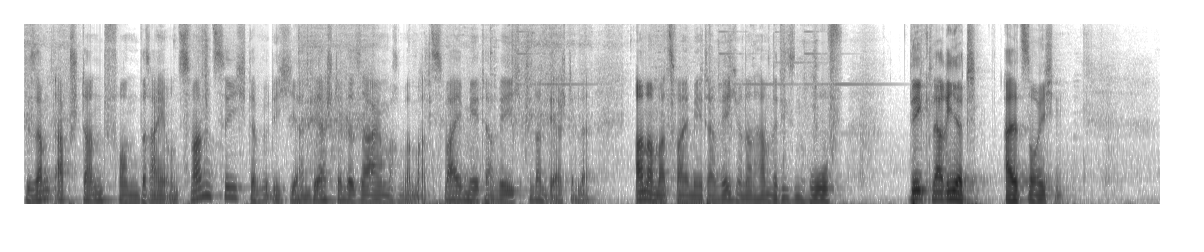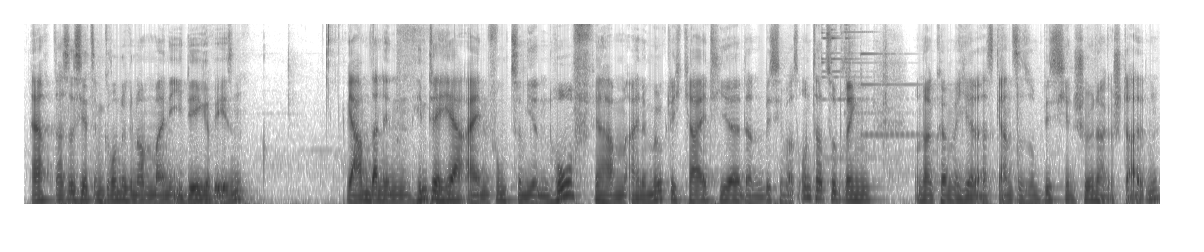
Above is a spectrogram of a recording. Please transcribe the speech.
Gesamtabstand von 23. Da würde ich hier an der Stelle sagen, machen wir mal 2 Meter Weg und an der Stelle auch nochmal 2 Meter Weg. Und dann haben wir diesen Hof deklariert als solchen. Ja, das ist jetzt im Grunde genommen meine Idee gewesen. Wir haben dann in, hinterher einen funktionierenden Hof. Wir haben eine Möglichkeit hier dann ein bisschen was unterzubringen und dann können wir hier das Ganze so ein bisschen schöner gestalten.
